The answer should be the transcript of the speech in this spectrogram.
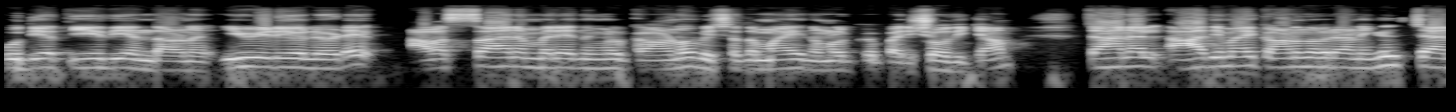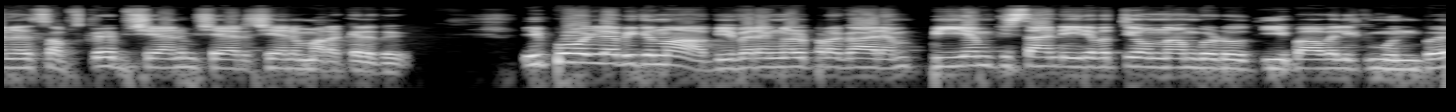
പുതിയ തീയതി എന്താണ്? ഈ വീഡിയോയിലൂടെ അവസാനം വരെ നിങ്ങൾ കാണൂ. വിശദമായി നമ്മൾക്ക് പരിശോധിക്കാം. ചാനൽ ആദ്യമായി കാണുന്നവരാണെങ്കിൽ ചാനൽ സബ്സ്ക്രൈബ് ചെയ്യാനും ഷെയർ ചെയ്യാനും മറക്കരുത്. ഇപ്പോൾ ലഭിക്കുന്ന വിവരങ്ങൾ പ്രകാരം പി എം കിസാന്റെ ഇരുപത്തിയൊന്നാം ഗഡു ദീപാവലിക്ക് മുൻപ്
